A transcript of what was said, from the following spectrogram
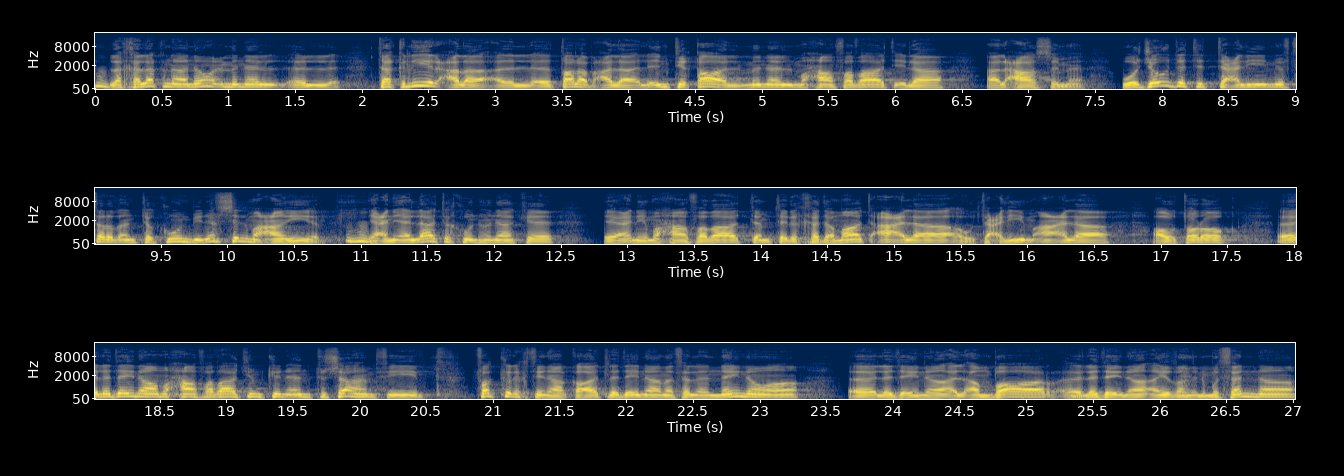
لخلقنا نوع من التقليل على الطلب على الانتقال من المحافظات إلى العاصمة. وجودة التعليم يفترض أن تكون بنفس المعايير. يعني أن لا تكون هناك يعني محافظات تمتلك خدمات أعلى أو تعليم أعلى أو طرق. لدينا محافظات يمكن أن تساهم في فك الاختناقات. لدينا مثلا نينوى آه، لدينا الأنبار آه، لدينا أيضا المثنى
